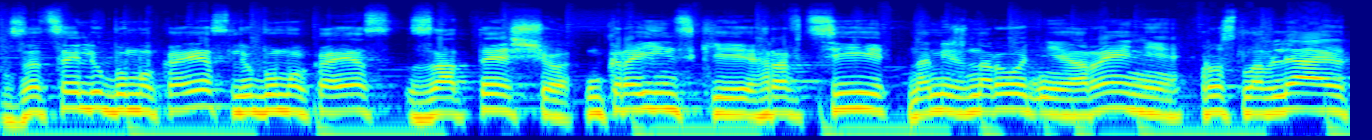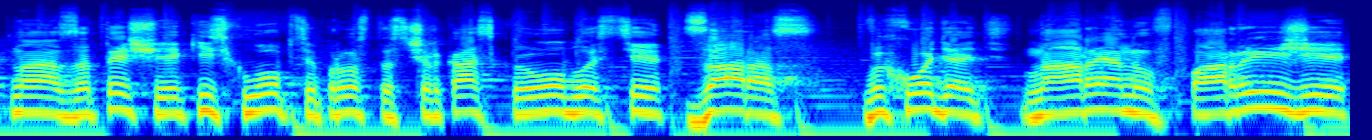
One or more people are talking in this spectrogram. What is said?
За це любимо КС. Любимо КС за те, що українські гравці на міжнародній арені прославляють нас за те, що якісь хлопці просто з Черкаської області зараз виходять на арену в Парижі,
